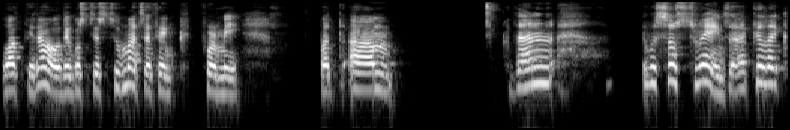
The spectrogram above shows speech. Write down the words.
blocked it out. It was just too much, I think, for me. But um, then it was so strange. I feel like,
